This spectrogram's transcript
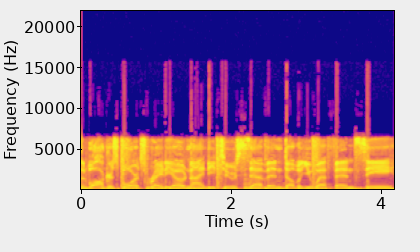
Wes and Walker Sports Radio 927 WFNZ.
